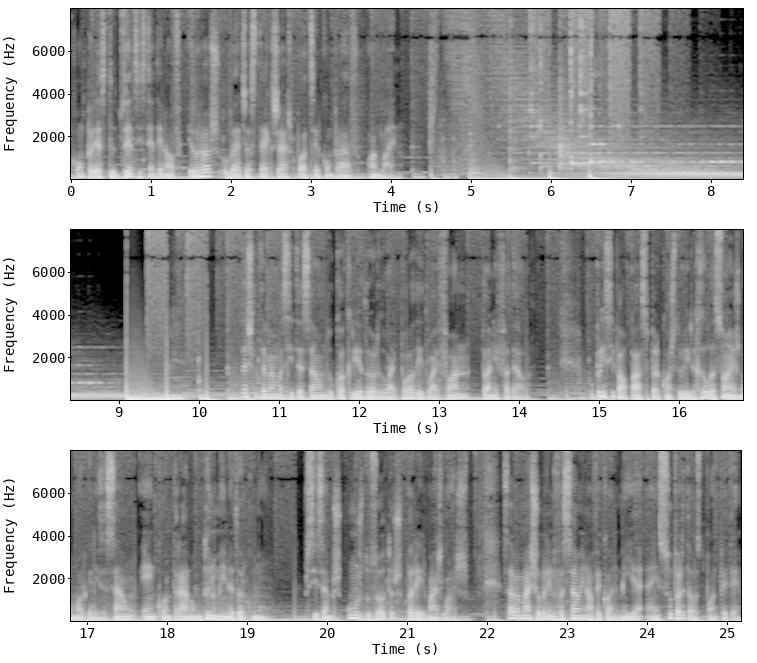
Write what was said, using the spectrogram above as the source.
Com um preço de 279 euros, o Ledger Stack já pode ser comprado online. Deixo-lhe também uma citação do co-criador do iPod e do iPhone, Tony Fadell. O principal passo para construir relações numa organização é encontrar um denominador comum. Precisamos uns dos outros para ir mais longe. Saiba mais sobre inovação e nova economia em supertoast.pt.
